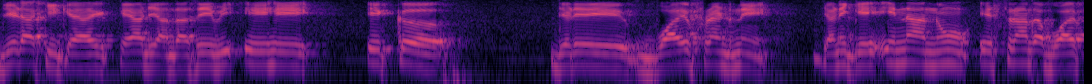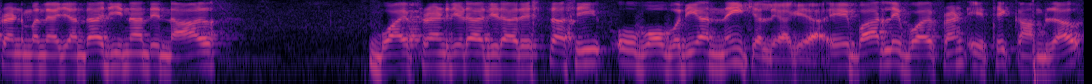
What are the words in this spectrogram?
ਜਿਹੜਾ ਕੀ ਕਿਹਾ ਕਿਹਾ ਜਾਂਦਾ ਸੀ ਵੀ ਇਹ ਇੱਕ ਜਿਹੜੇ ਬॉयਫ੍ਰੈਂਡ ਨੇ ਜਾਨੀ ਕਿ ਇਹਨਾਂ ਨੂੰ ਇਸ ਤਰ੍ਹਾਂ ਦਾ ਬॉयਫ੍ਰੈਂਡ ਮੰਨਿਆ ਜਾਂਦਾ, ਜਿਨ੍ਹਾਂ ਦੇ ਨਾਲ ਬॉयਫ੍ਰੈਂਡ ਜਿਹੜਾ ਜਿਹੜਾ ਰਿਸ਼ਤਾ ਸੀ, ਉਹ ਬਹੁਤ ਵਧੀਆ ਨਹੀਂ ਚੱਲਿਆ ਗਿਆ। ਇਹ ਬਾਹਰਲੇ ਬॉयਫ੍ਰੈਂਡ ਇੱਥੇ ਕਾਮਯਾਬ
